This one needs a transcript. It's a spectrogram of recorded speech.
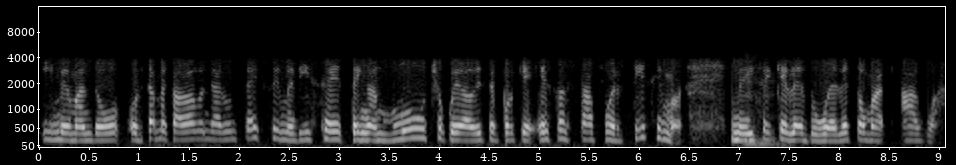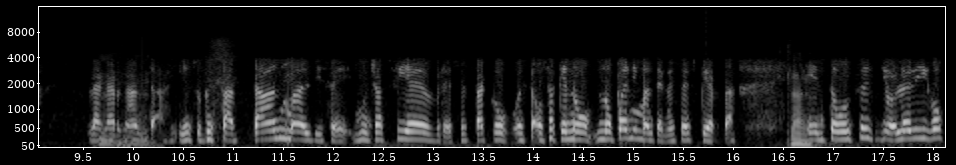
y me mandó, ahorita me acaba de mandar un texto y me dice, tengan mucho cuidado, dice, porque eso está fuertísima. Me dice que le duele tomar agua la garganta. Y eso que está tan mal dice muchas fiebres está, o sea que no no puede ni mantenerse despierta. Entonces yo le digo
